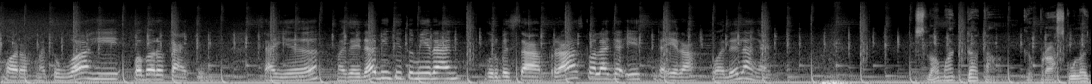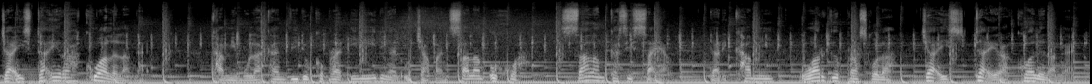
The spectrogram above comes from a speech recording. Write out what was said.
warahmatullahi wabarakatuh. Saya Mazaidah binti Tumiran, Guru Besar Prasekolah Jais Daerah Kuala Langat. Selamat datang ke Prasekolah Jais Daerah Kuala Langat. Kami mulakan video korporat ini dengan ucapan salam ukhuwah, salam kasih sayang dari kami warga Prasekolah Jais Daerah Kuala Langat.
